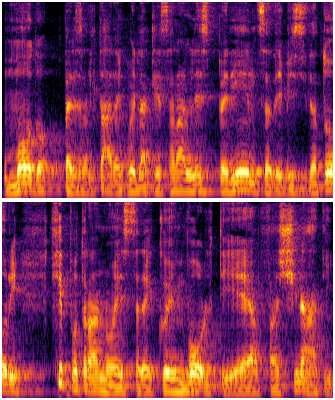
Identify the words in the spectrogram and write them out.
Un modo per esaltare quella che sarà l'esperienza dei visitatori che potranno essere coinvolti e affascinati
